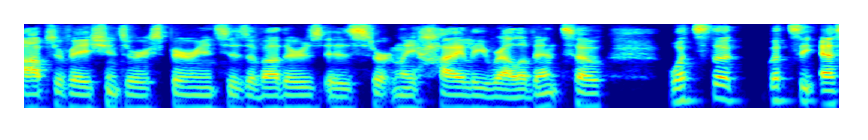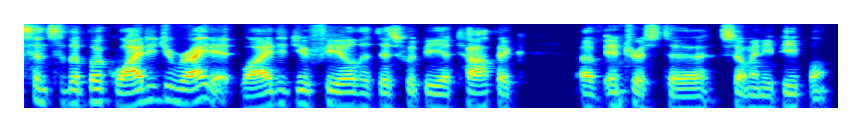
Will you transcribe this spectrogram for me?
observations or experiences of others is certainly highly relevant. So what's the what's the essence of the book? Why did you write it? Why did you feel that this would be a topic of interest to so many people?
